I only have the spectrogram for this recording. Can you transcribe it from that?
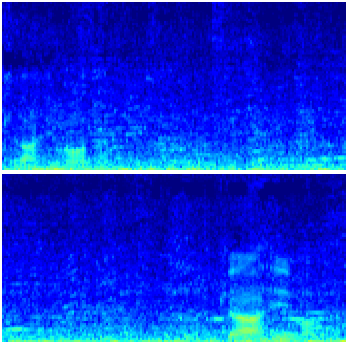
کیا ہی بات ہے۔ کیا ہی بات ہے۔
